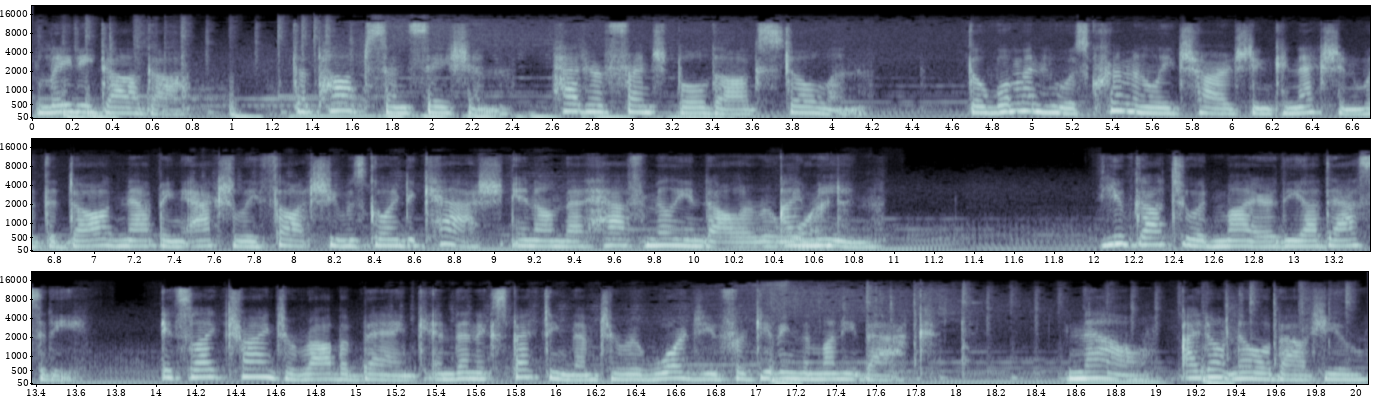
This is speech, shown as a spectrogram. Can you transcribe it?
Lady Gaga, the pop sensation, had her French bulldog stolen. The woman who was criminally charged in connection with the dog napping actually thought she was going to cash in on that half million dollar reward. I mean, you've got to admire the audacity. It's like trying to rob a bank and then expecting them to reward you for giving the money back. Now, I don't know about you,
